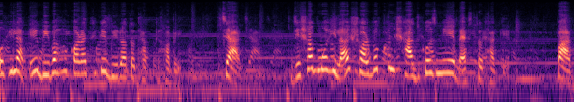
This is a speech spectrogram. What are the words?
মহিলাকে বিবাহ করা থেকে বিরত থাকতে হবে। চার, যেসব মহিলা সর্বক্ষণ সাজগোজ নিয়ে ব্যস্ত থাকে। পাঁচ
